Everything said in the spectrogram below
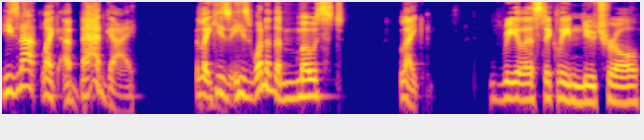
he's not like a bad guy like he's he's one of the most like realistically neutral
